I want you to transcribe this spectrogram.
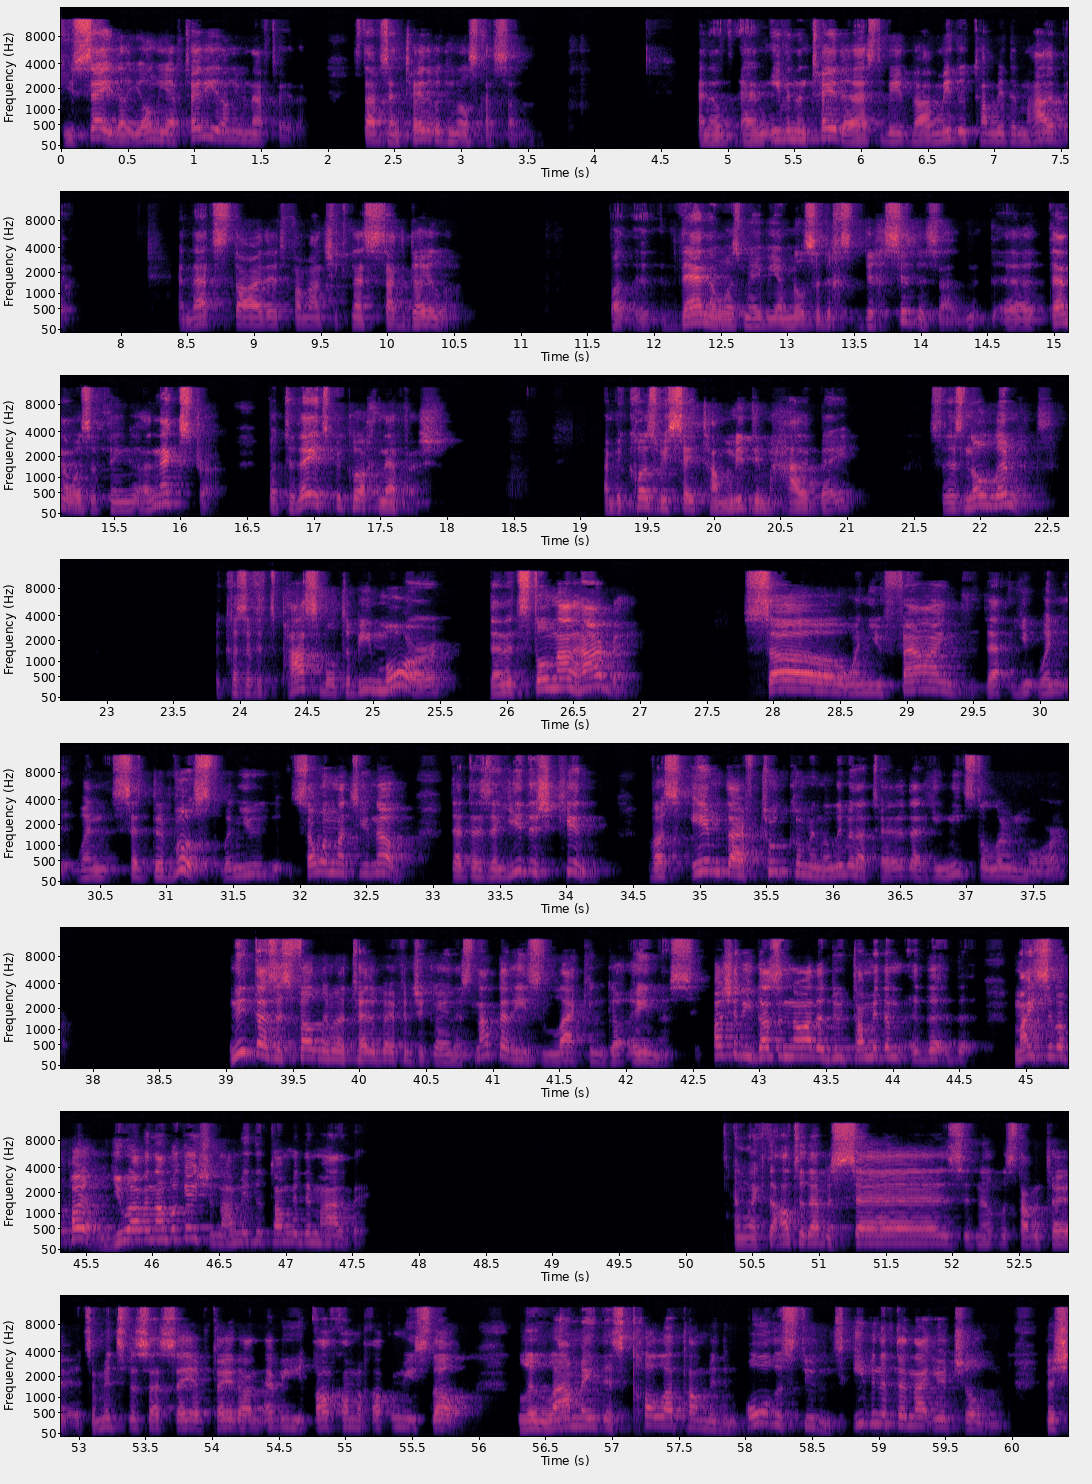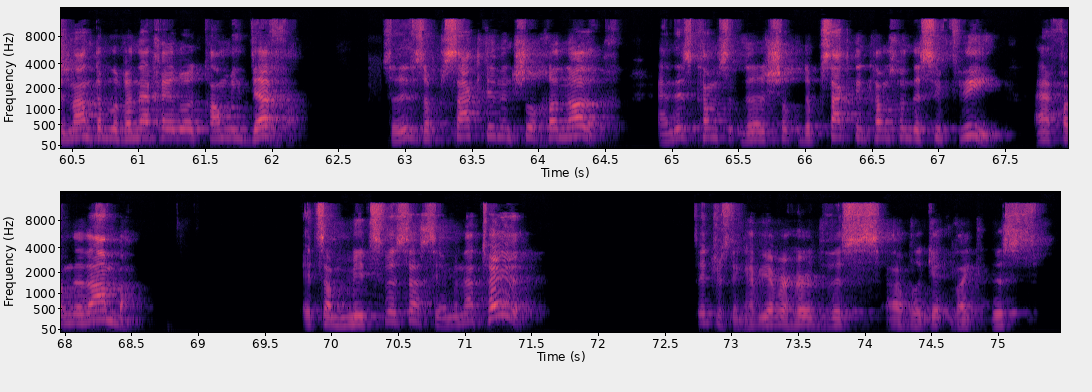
If you say that you only have Torah, you don't even have Torah. Stop saying Torah with Mils. And, and even in Torah, it has to be Vamidu Tamidim Harbe and that started from Anshe Knesset Sagdoila. But then it was maybe a Milsa Dichsidis. Uh, then it was a thing, an extra. But today it's Pikuach Nefesh. And because we say Talmidim Harbe, so there's no limit. Because if it's possible to be more, then it's still not Harbe. So when you find that you when when said devust, when you someone lets you know that there's a Yiddish kin was im darf tukum in the that he needs to learn more, Nit does his felt limit Torah beifin shegoinus. Not that he's lacking goinus. Pashit he doesn't know how to do tamidim the the ma'isiv apoil. You have an obligation. Hamidu tamidim harbe. And like the Alter Rebbe says in Hilchos Talmud it's a mitzvah saseh of Torah on every chacham and chacham yisrael. Lilamed is kol talmidim, all the students, even if they're not your children. V'shenantam levanecha elu talmidecha. So this is a psaktin in Shulchan Aruch, and this comes the the psaktin comes from the Sifri and uh, from the Rambam. It's a mitzvah sasim in that Torah. It's interesting. Have you ever heard this obligate like this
